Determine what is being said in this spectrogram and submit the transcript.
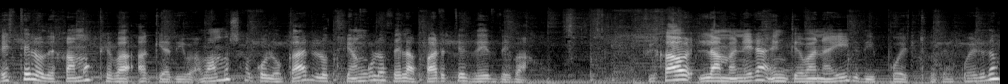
este lo dejamos que va aquí arriba. Vamos a colocar los triángulos de la parte de debajo. Fijaos la manera en que van a ir dispuestos de acuerdo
